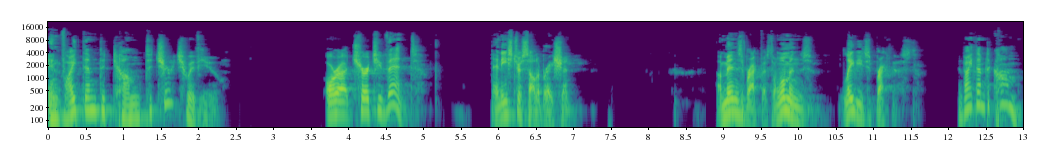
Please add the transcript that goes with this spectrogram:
Invite them to come to church with you or a church event, an Easter celebration a men's breakfast, a woman's, ladies' breakfast. Invite them to come.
